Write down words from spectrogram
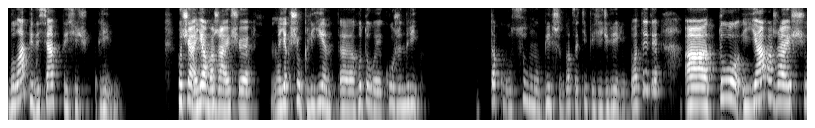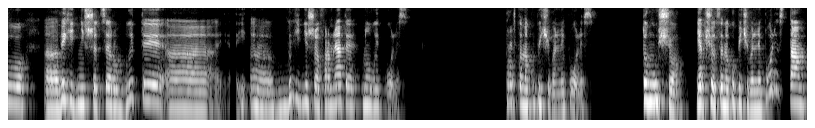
була 50 тисяч гривень. Хоча я вважаю, що якщо клієнт е, готовий кожен рік таку суму більше 20 тисяч гривень платити, то я вважаю, що е, вигідніше це робити, е, вигідніше оформляти новий поліс. Просто накопичувальний поліс. Тому що, якщо це накопичувальний поліс, там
